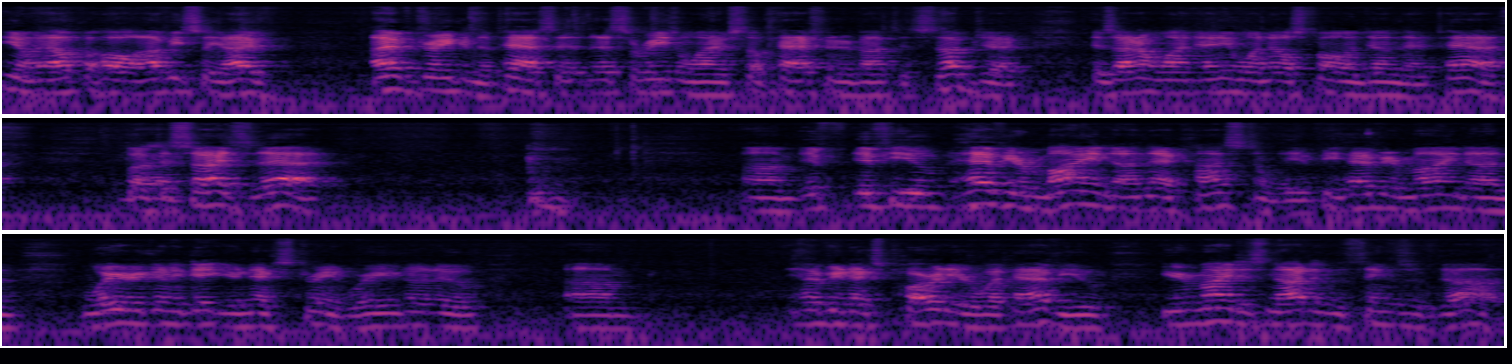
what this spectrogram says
you know, alcohol, obviously I've, I've drank in the past. That- That's the reason why I'm so passionate about this subject, is I don't want anyone else falling down that path. But Right. besides that, um, if, if you have your mind on that constantly, if you have your mind on where you're going to get your next drink, where you're going to um, have your next party or what have you, your mind is not in the things of God.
